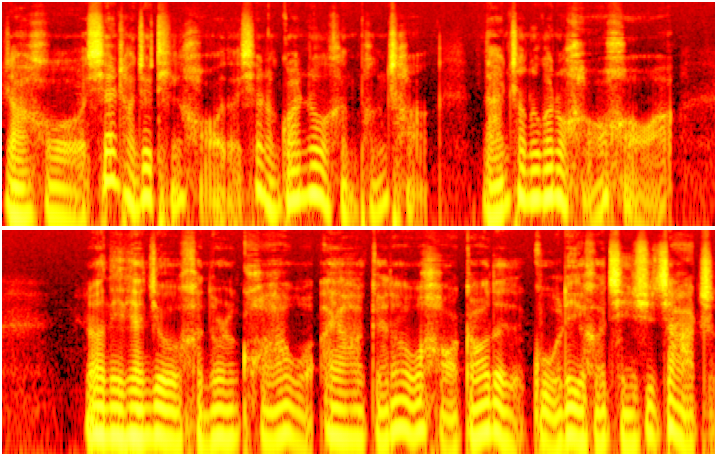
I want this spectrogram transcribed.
然后现场就挺好的，现场观众很捧场，南昌的观众好好啊，然后那天就很多人夸我，哎呀，给到我好高的鼓励和情绪价值。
